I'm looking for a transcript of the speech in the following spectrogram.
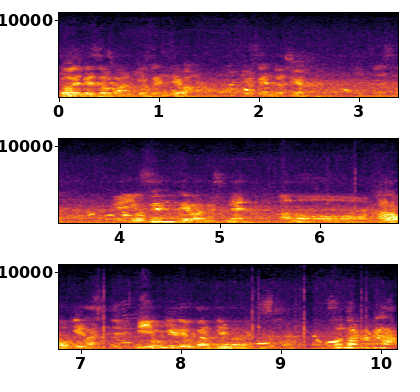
どうやってでしょうか予選では。予選と違う、え、予選ではですねあのー、カラオケなしで身受けで歌っていただきましたその中から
